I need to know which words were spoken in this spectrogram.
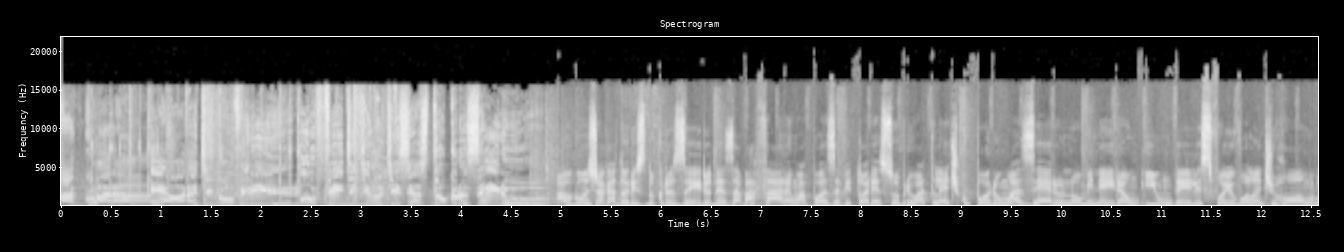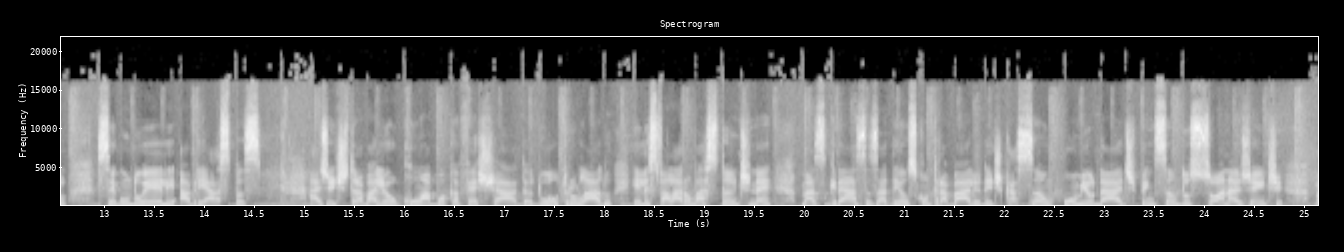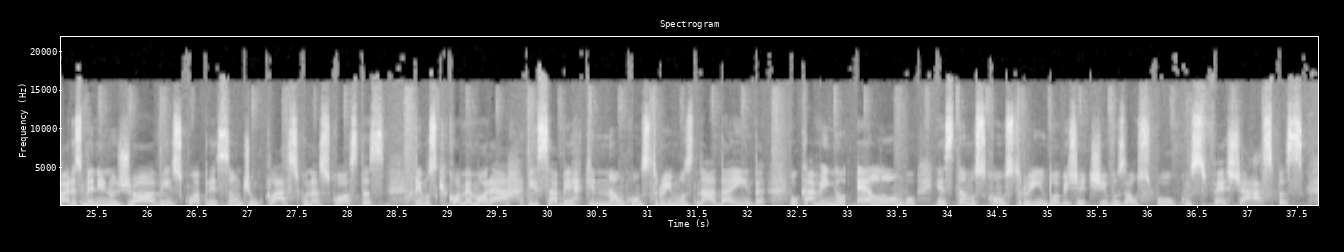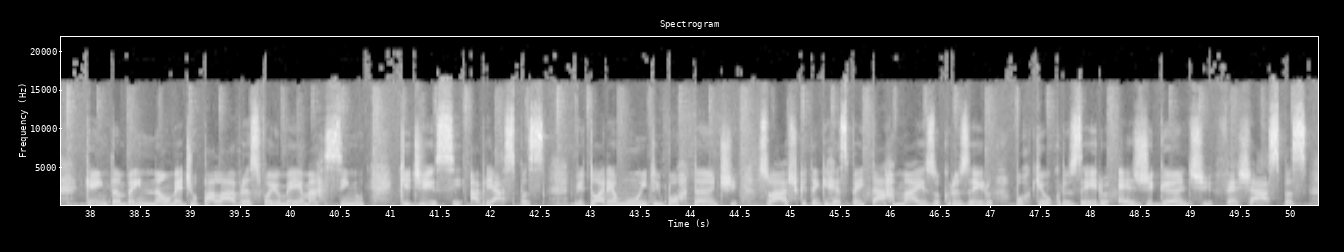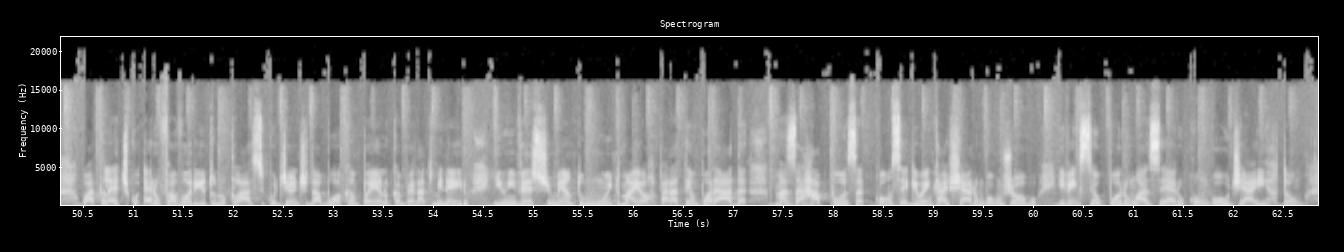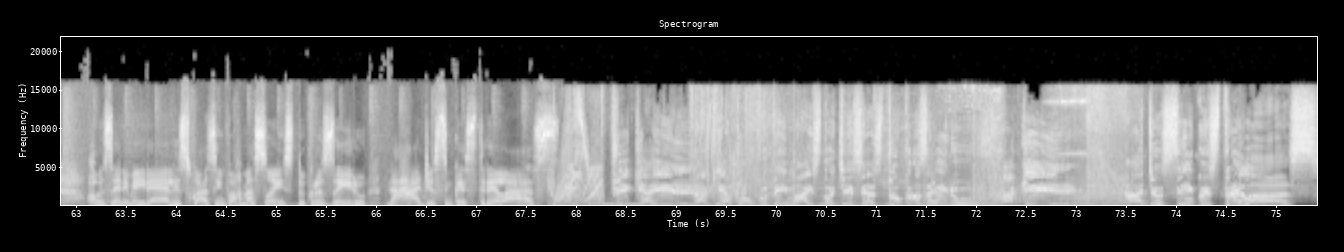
Agora é hora de conferir o feed de notícias do Cruzeiro. Alguns jogadores do Cruzeiro desabafaram após a vitória sobre o Atlético por 1 a 0 no Mineirão e um deles foi o volante Rômulo. Segundo ele, abre aspas. A gente trabalhou com a boca fechada. Do outro lado, eles falaram bastante, né? Mas graças a Deus, com trabalho, dedicação, humildade, pensando só na gente, vários meninos jovens com a pressão de um clássico nas costas, temos que comemorar e saber que não construímos nada ainda. O caminho é longo, estamos construindo objetivos aos poucos. Fecha aspas. Quem também não mediu palavras foi o Meia Marcinho, que disse, abre aspas, vitória muito importante. Só acho que tem que respeitar mais o Cruzeiro, porque o Cruzeiro é gigante. Fecha aspas. O Atlético era o favorito no clássico diante da boa campanha no Campeonato Mineiro e um investimento muito maior para a temporada, mas a Raposa conseguiu encaixar um bom jogo e venceu por 1 a 0 com gol de Ayrton. Rosane Meirelles com as informações do Cruzeiro na Rádio 5 Estrelas. Fique aí! Daqui a pouco tem mais notícias do Cruzeiro. Aqui, Rádio 5 Estrelas.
